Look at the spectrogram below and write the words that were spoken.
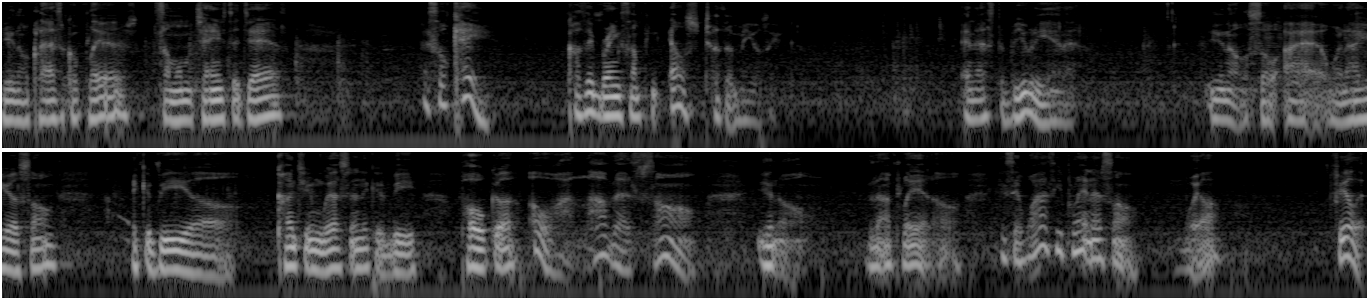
You know, classical players, some of them change to jazz. It's okay, because they bring something else to the music. And that's the beauty in it. You know, so I when I hear a song, it could be uh, country and western, it could be polka. Oh, I love that song. You know, when I play it, oh, he said, why is he playing that song? Well, feel it.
